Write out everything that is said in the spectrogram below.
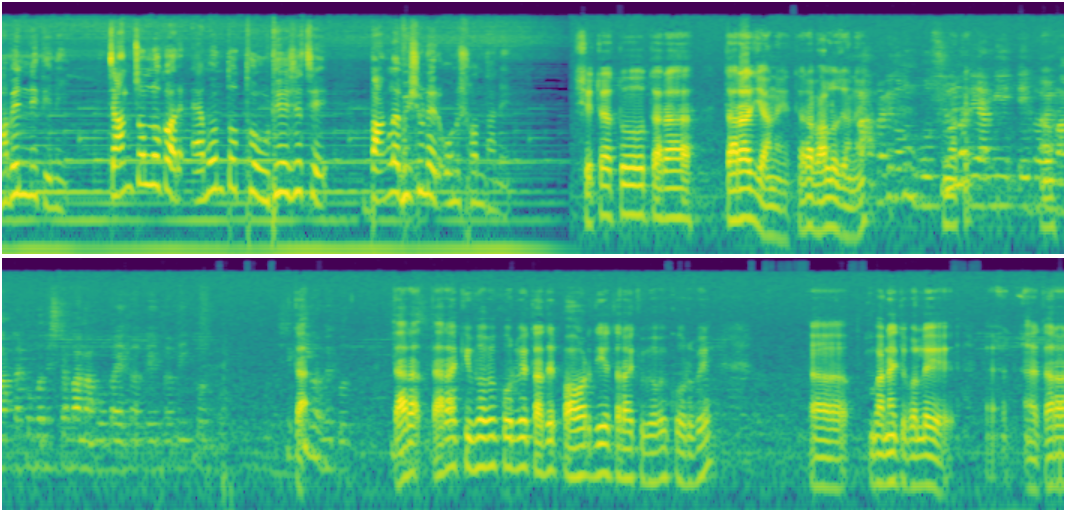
ভাবেননি তিনি। চাঞ্চল্যকর এমন তথ্য উঠে এসেছে বাংলা ভীষণের অনুসন্ধানে। সেটা তো তারা তারা জানে তারা ভালো জানে। তারা তারা কীভাবে করবে তাদের পাওয়ার দিয়ে তারা কীভাবে করবে বানাইতে পারলে আহ, তারা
